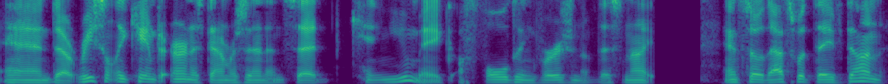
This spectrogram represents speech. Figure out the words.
And uh, recently came to Ernest Emerson and said, "Can you make a folding version of this knife?" And so that's what they've done.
